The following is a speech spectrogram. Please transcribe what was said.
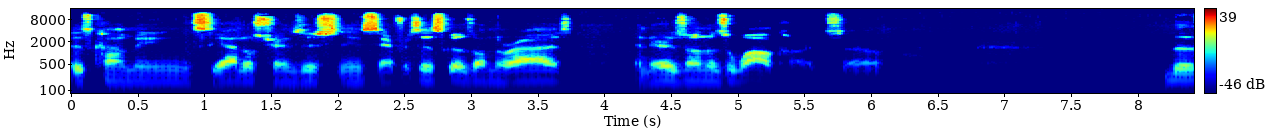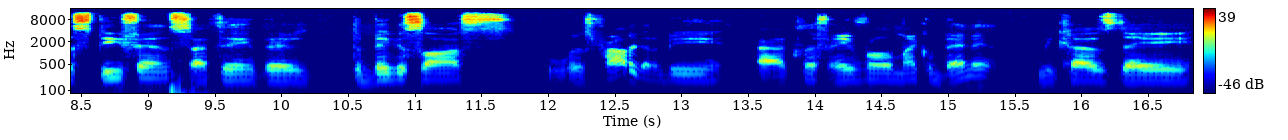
is coming, Seattle's transitioning, San Francisco's on the rise, and Arizona's a wild card. So this defense, I think the the biggest loss was probably going to be uh, Cliff Avril, Michael Bennett, because they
